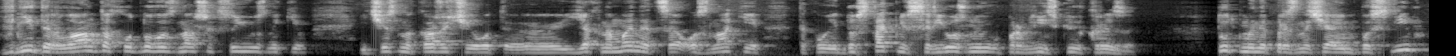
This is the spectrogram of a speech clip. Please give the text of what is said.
в Нідерландах одного з наших союзників. І, чесно кажучи, от е, як на мене, це ознаки такої достатньо серйозної управлінської кризи. Тут ми не призначаємо послів.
